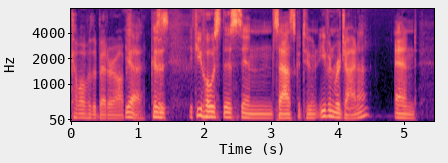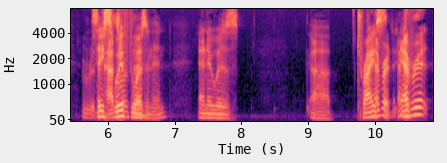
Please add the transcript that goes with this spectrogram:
come up with a better option. Yeah, because if you host this in Saskatoon, even Regina, and say Swift wasn't in, and it was uh, Trice, Everett, Everett, Everett.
